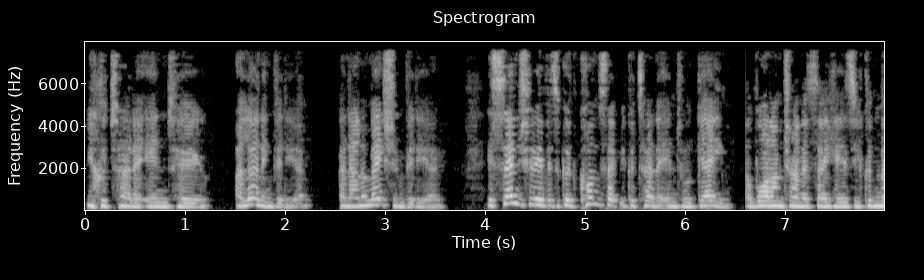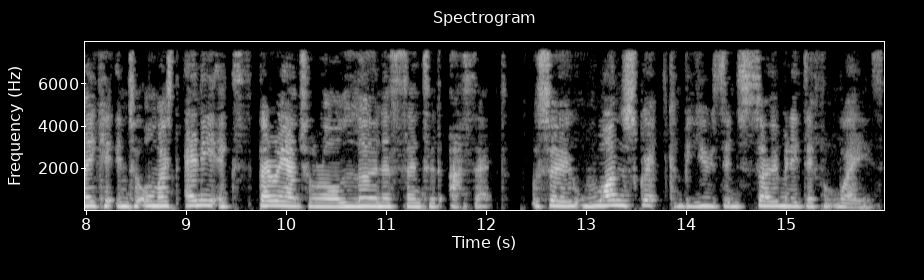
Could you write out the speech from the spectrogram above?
You could turn it into a learning video, an animation video. Essentially, if it's a good concept, you could turn it into a game. And what I'm trying to say here is you could make it into almost any experiential or learner centered asset. So one script can be used in so many different ways.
